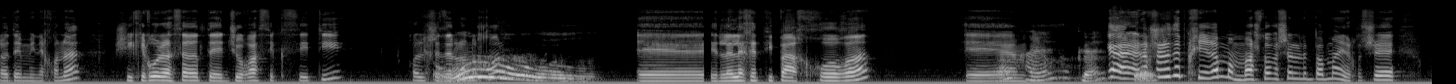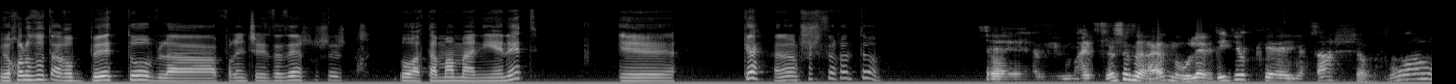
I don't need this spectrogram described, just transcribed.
לא יודע אם היא נכונה, שיקראו לסרט Jurassic City, כל שזה לא נכון. אה, ללכת טיפה אחורה. אה, אוקיי, אוקיי. כן, אני חושב שזו בחירה ממש טובה של במאי, אני חושב שהוא יכול לעשות הרבה טוב לפרנצ'ייז הזה, אני חושב שיש פה התאמה מעניינת. כן, אני חושב שזה רעיון טוב. אני חושב שזה רעיון מעולה, בדיוק אה, יצא שבוע,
